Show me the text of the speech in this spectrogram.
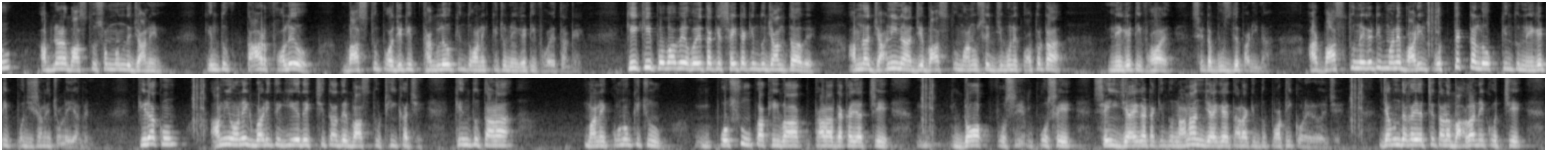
আপনারা বাস্তু সম্বন্ধে জানেন, কিন্তু তার ফলেও বাস্তু পজিটিভ থাকলেও কিন্তু অনেক কিছু নেগেটিভ হয়ে থাকে। কি কি প্রভাবে হয়ে থাকে সেইটা কিন্তু জানতে হবে। আমরা জানি না যে বাস্তু মানুষের জীবনে কতটা নেগেটিভ হয়, সেটা বুঝতে পারি না। আর বাস্তু নেগেটিভ মানে বাড়ির প্রত্যেকটা লোক কিন্তু নেগেটিভ পজিশনে চলে যাবেন। কীরকম? আমি অনেক বাড়িতে গিয়ে দেখছি তাদের বাস্তু ঠিক আছে, কিন্তু তারা মানে কোনো কিছু, পশু পাখি বা তারা দেখা যাচ্ছে ডগ পোষে পোষে সেই জায়গাটা কিন্তু নানান জায়গায় তারা কিন্তু পটি করে রয়েছে। যেমন দেখা যাচ্ছে তারা বাগানে করছে,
